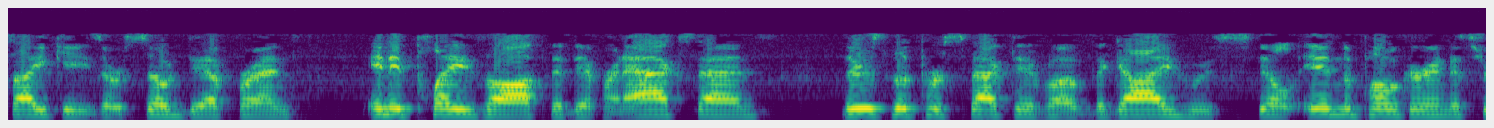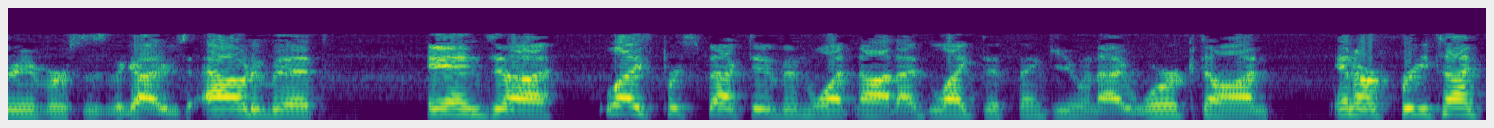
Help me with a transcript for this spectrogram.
psyches are so different and it plays off the different accents. There's the perspective of the guy who's still in the poker industry versus the guy who's out of it. And uh, life perspective and whatnot, I'd like to think you and I worked on in our free time.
